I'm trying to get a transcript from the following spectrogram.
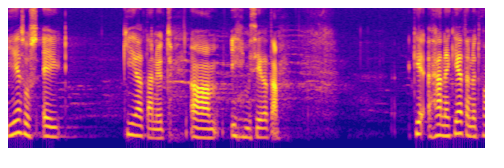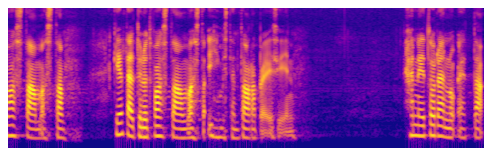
Jeesus ei kieltänyt äh, ihmisiltä, hän ei kieltänyt vastaamasta, kieltäytynyt vastaamasta ihmisten tarpeisiin. Hän ei todennut, että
